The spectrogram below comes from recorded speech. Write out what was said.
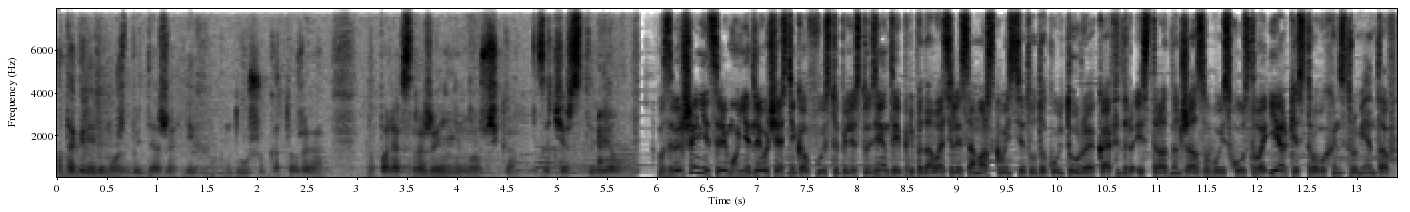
отогрели, может быть, даже их душу, которая на полях сражений немножечко зачерствела. В завершении церемонии для участников выступили студенты и преподаватели Самарского института культуры, кафедр эстрадно-джазового искусства и оркестровых инструментов.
